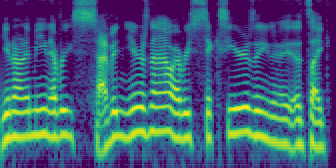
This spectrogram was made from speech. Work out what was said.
You know what I mean? Every seven years now, every six years, you know, it's like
